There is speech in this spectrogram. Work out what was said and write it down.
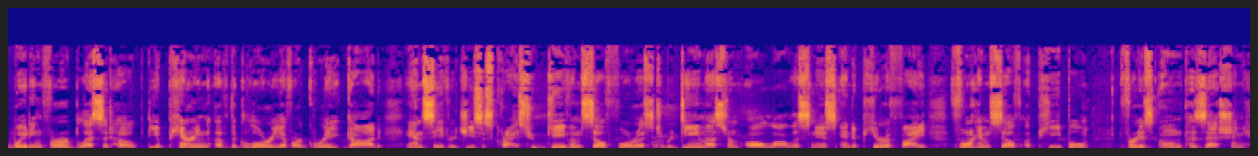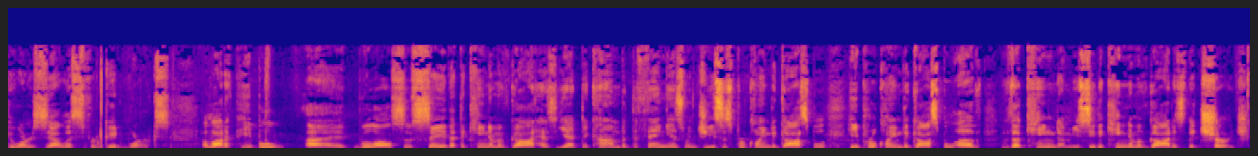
waiting for our blessed hope, the appearing of the glory of our great God and Savior Jesus Christ, who gave himself for us to redeem us from all lawlessness and to purify for himself a people for his own possession who are zealous for good works. A lot of people uh, will also say that the kingdom of God has yet to come. But the thing is, when Jesus proclaimed the gospel, he proclaimed the gospel of the kingdom. You see, the kingdom of God is the church,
